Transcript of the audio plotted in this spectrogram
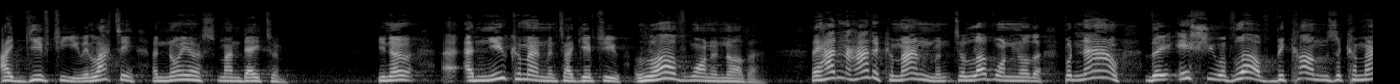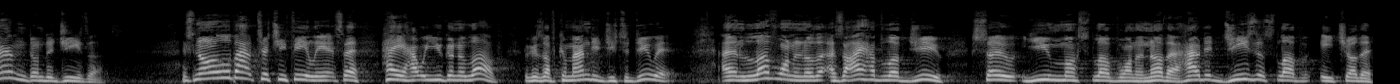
I give to you. In Latin, a novius mandatum. You know, a new commandment I give to you love one another. They hadn't had a commandment to love one another, but now the issue of love becomes a command under Jesus. It's not all about touchy feely. It's a, hey, how are you going to love? Because I've commanded you to do it. And love one another as I have loved you, so you must love one another. How did Jesus love each other?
